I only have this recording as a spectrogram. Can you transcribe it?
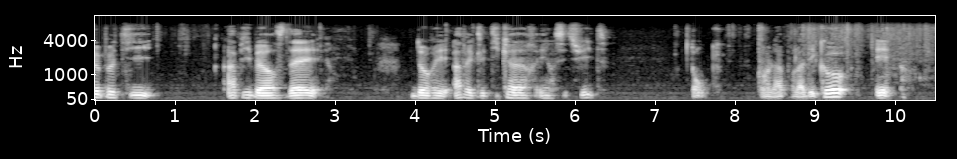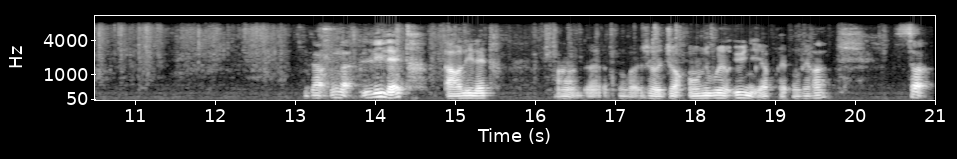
le petit Happy Birthday doré avec les petits cœurs et ainsi de suite. Donc voilà pour la déco. Et là on a les lettres. Alors les lettres, euh, on va, déjà en ouvrir une et après on verra. Ça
